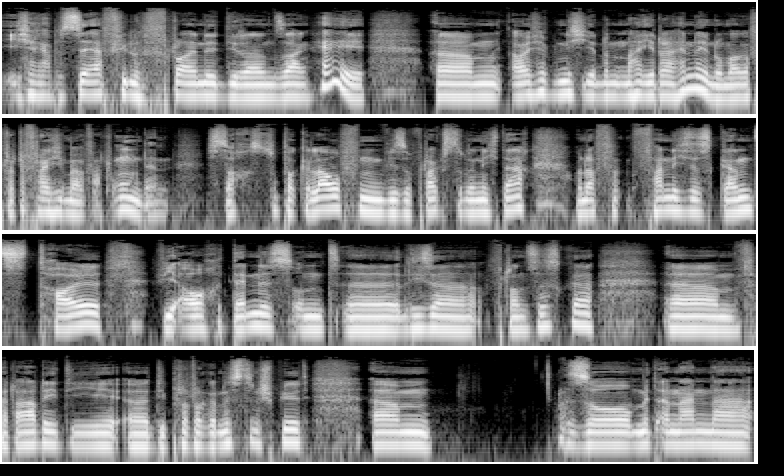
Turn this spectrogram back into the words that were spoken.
ich habe sehr viele Freunde, die dann sagen, hey, ähm, aber ich habe nicht ihre, nach ihrer Handynummer gefragt. Da frage ich immer, warum denn? Ist doch super gelaufen, wieso fragst du denn nicht nach? Und da fand ich das ganz toll, wie auch Dennis und äh, Lisa Franziska ähm, Ferrari, die äh, die Protagonistin spielt, ähm, so miteinander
